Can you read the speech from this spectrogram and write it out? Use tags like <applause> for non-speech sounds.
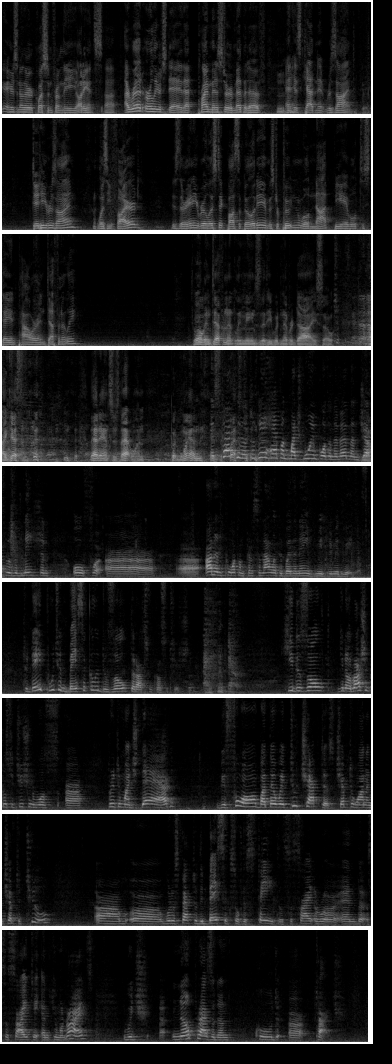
Okay, here's another question from the audience. Uh, I read earlier today that Prime Minister Medvedev Mm-hmm. and his cabinet resigned. Did he resign? Was he fired? Is there any realistic possibility Mr. Putin will not be able to stay in power indefinitely? Well, indefinitely means that he would never die, so I guess <laughs> that answers that one. But when In fact, you know, today happened much more important event than just Yeah. resignation of uh, uh, unimportant personality by the name Dmitry Medvedev. Today, Putin basically dissolved the Russian constitution. <laughs> he dissolved, you know, Russian constitution was uh, pretty much dead before, but there were two chapters, chapter one and chapter two, with respect to the basics of the state and society, and uh, society and human rights, which uh, no president could uh, touch.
